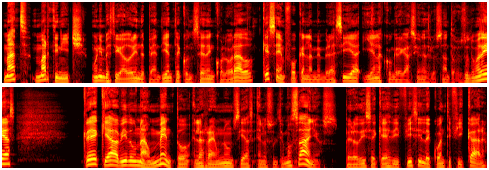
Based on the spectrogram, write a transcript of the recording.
Matt Martinich, un investigador independiente con sede en Colorado, que se enfoca en la membresía y en las congregaciones de los santos de los últimos días, Cree que ha habido un aumento en las renuncias en los últimos años, pero dice que es difícil de cuantificar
